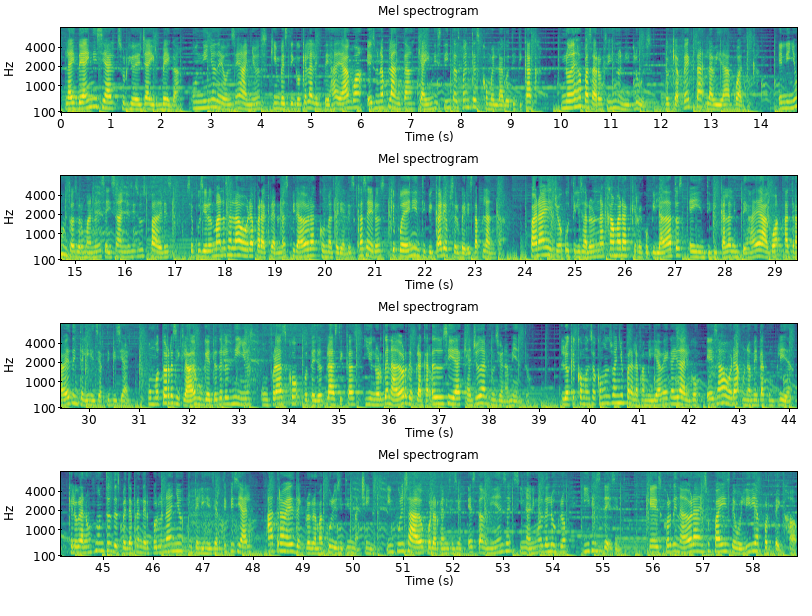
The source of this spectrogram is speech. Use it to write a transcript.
La idea inicial surgió de Jair Vega, un niño de 11 años que investigó que la lenteja de agua es una planta que hay en distintas fuentes como el lago Titicaca. No deja pasar oxígeno ni luz, lo que afecta la vida acuática. El niño junto a su hermano de 6 años y sus padres se pusieron manos a la obra para crear una aspiradora con materiales caseros que pueden identificar y observar esta planta. Para ello utilizaron una cámara que recopila datos e identifica la lenteja de agua a través de inteligencia artificial, un motor reciclado de juguetes de los niños, un frasco, botellas plásticas y un ordenador de placa reducida que ayuda al funcionamiento. Lo que comenzó como un sueño para la familia Vega Hidalgo es ahora una meta cumplida, que lograron juntos después de aprender por un año inteligencia artificial a través del programa Curiosity Machine, impulsado por la organización estadounidense sin ánimos de lucro Iris Decent, que es coordinadora en su país de Bolivia por Tech Hub.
